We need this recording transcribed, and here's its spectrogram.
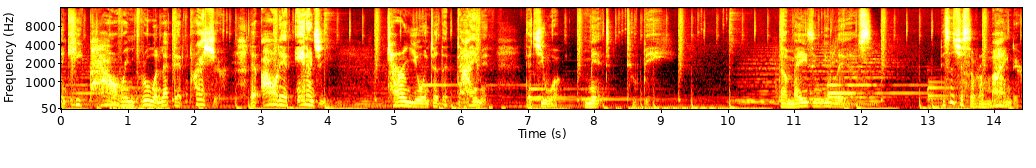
and keep powering through and let that pressure, let all that energy turn you into the diamond that you were meant to be. The amazing you lives. This is just a reminder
